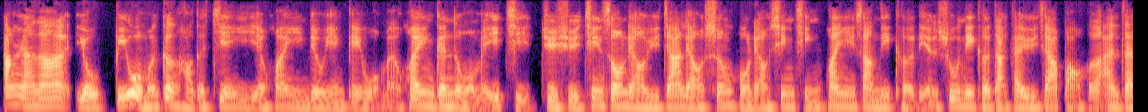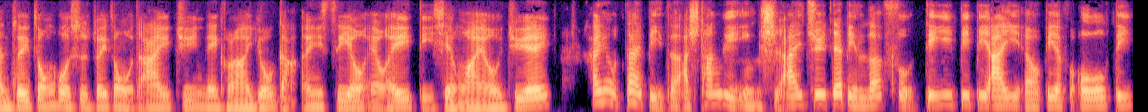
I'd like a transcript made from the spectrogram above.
当然啊，有比我们更好的建议，也欢迎留言给我们。欢迎跟着我们一起继续轻松聊瑜伽、聊生活、聊心情。欢迎上妮可脸书，妮可打开瑜伽宝盒，按赞追踪，或是追踪我的 IG Nicola Yoga N E C O L A 底线 Y O G A。还有黛比的 Ashtangi 饮食 IG Debbie Love Food D E B B I E L B F O O D。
